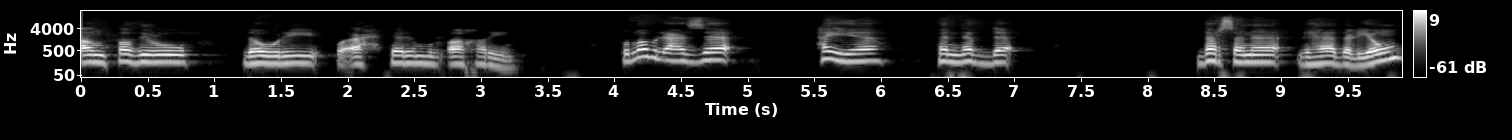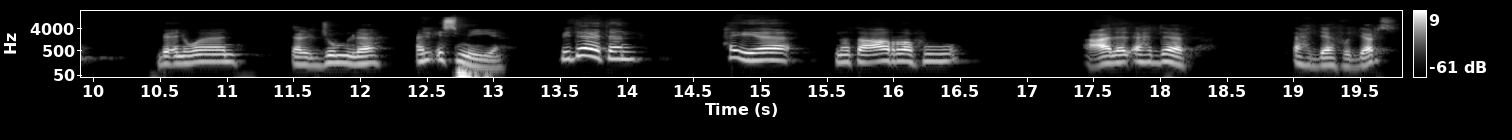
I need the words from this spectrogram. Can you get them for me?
أنتظر دوري وأحترم الآخرين. طلاب الأعزاء هيا فلنبدأ درسنا لهذا اليوم بعنوان الجملة الإسمية. بداية هيا نتعرف على الأهداف. أهداف الدرس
